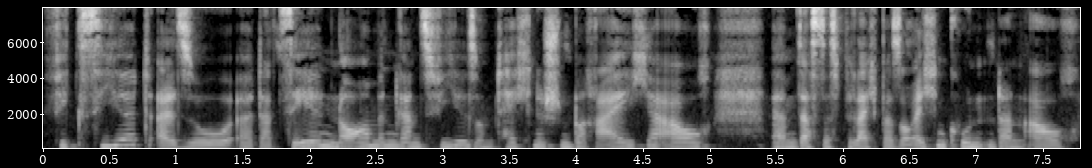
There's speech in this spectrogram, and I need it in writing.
fixiert. Also äh, da zählen Normen ganz viel, so im technischen Bereich ja auch, ähm, dass das vielleicht bei solchen Kunden dann auch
